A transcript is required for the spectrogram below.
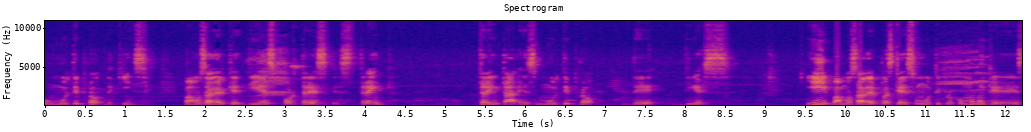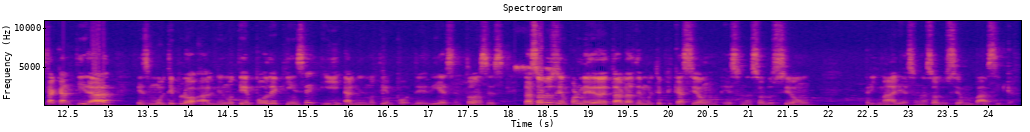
un múltiplo de 15. Vamos a ver que 10 por 3 es 30. 30 es múltiplo de 10. Y vamos a ver pues que es un múltiplo común, que esta cantidad es múltiplo al mismo tiempo de 15 y al mismo tiempo de 10. Entonces, la solución por medio de tablas de multiplicación es una solución primaria, es una solución básica,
